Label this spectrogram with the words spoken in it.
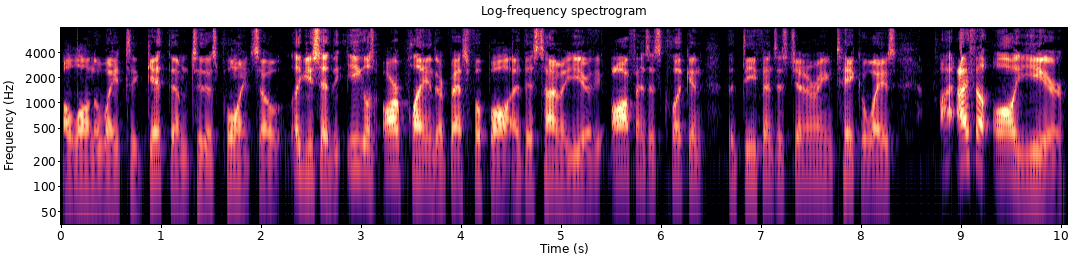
along the way to get them to this point. So, like you said, the Eagles are playing their best football at this time of year. The offense is clicking, the defense is generating takeaways. I, I felt all year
